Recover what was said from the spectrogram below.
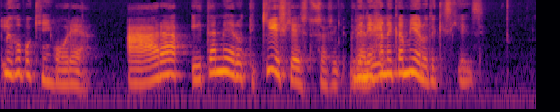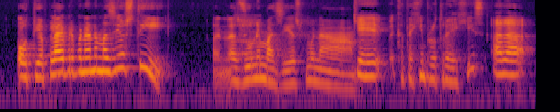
λίγο από εκεί. Ωραία. Άρα ήταν ερωτική η σχέση τους αυτή. Δεν Δηλαδή, είχαν καμία ερωτική σχέση. Ότι απλά έπρεπε να είναι μαζί ως τι; Να ζουν μαζί, ας πούμε, να. Και καταρχήν προτρέχεις, αλλά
